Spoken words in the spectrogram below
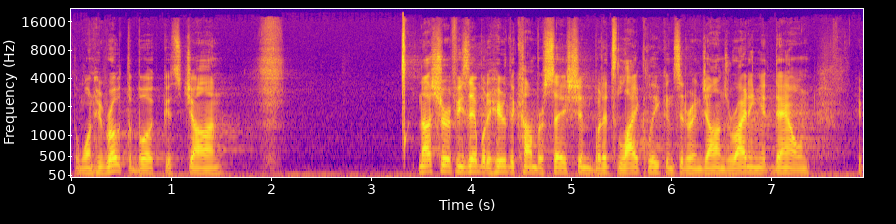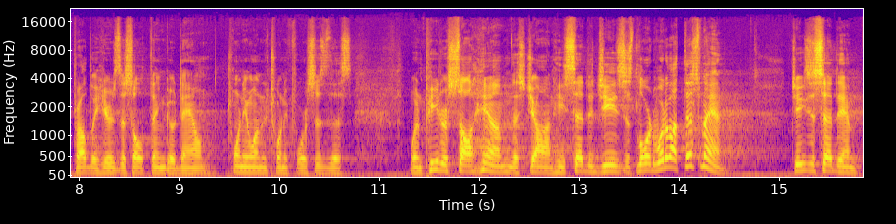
the one who wrote the book. It's John. Not sure if he's able to hear the conversation, but it's likely considering John's writing it down. He probably hears this whole thing go down. 21 to 24 says this. When Peter saw him, that's John, he said to Jesus, Lord, what about this man? Jesus said to him,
